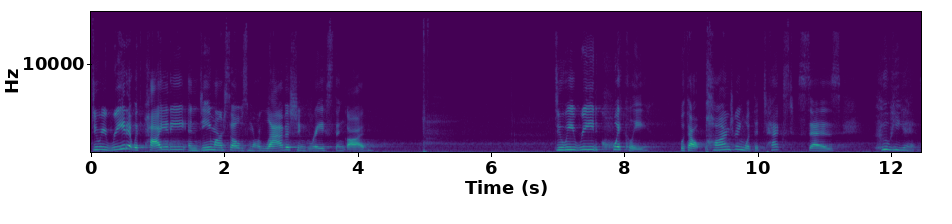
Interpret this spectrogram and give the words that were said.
Do we read it with piety and deem ourselves more lavish in grace than God? Do we read quickly without pondering what the text says, who he is?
